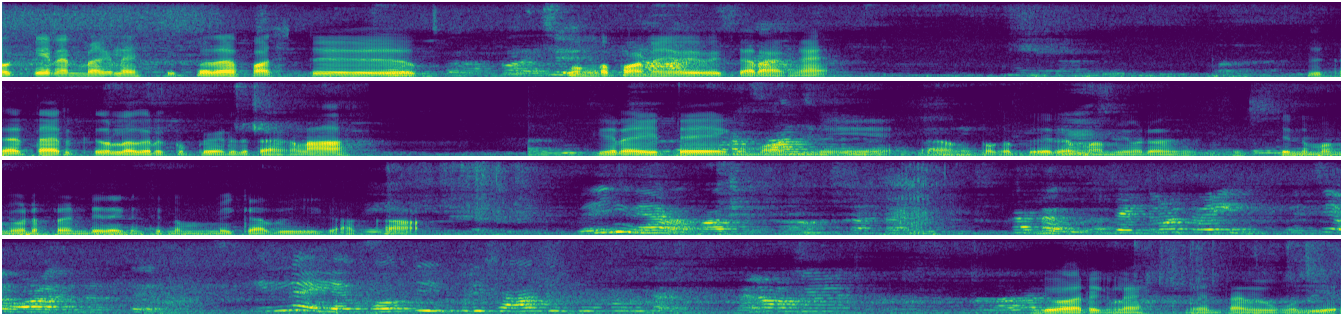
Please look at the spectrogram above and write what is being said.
ஓகே நண்பர்களே இப்போ தான் ஃபஸ்ட்டு பொங்க பானையவே வைக்கிறாங்க. இது கரெக்டாக இருக்குது உலக போய் எடுத்துட்டாங்களா? ரைட்டு எங்கள் மம்மி அவங்க பக்கத்து பேர் மம்மியோட சின்ன மம்மியோட ஃப்ரெண்டு எங்கள் சின்ன மம்மி கவி அக்கா. இப்படி வாருங்களேன். என் தமிழ் மொழியை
